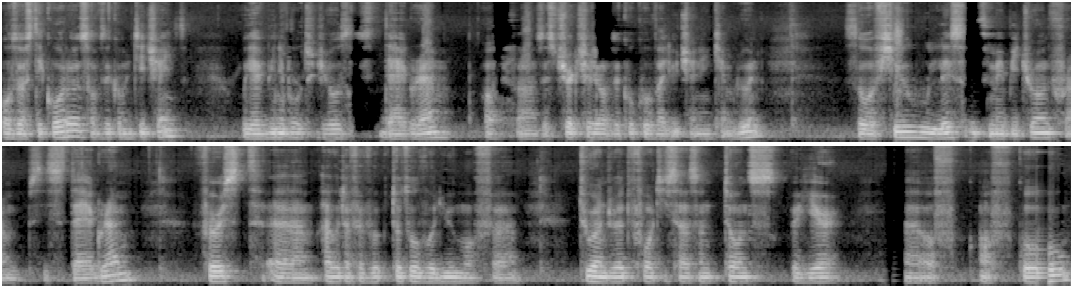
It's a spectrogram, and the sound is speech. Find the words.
other stakeholders of the community chains, we have been able to draw this diagram of uh, the structure of the cocoa value chain in Cameroon. So a few lessons may be drawn from this diagram. First, um, out of a total volume of uh, 240,000 tons a year of of cocoa.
